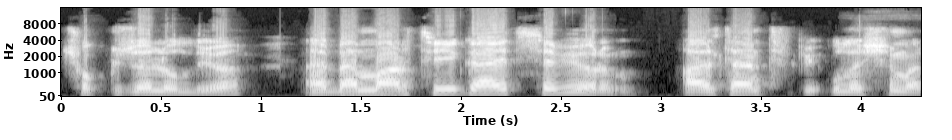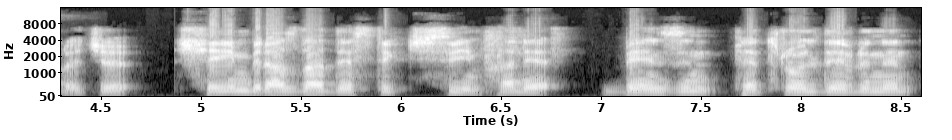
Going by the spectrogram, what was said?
çok güzel oluyor. Yani ben Martı'yı gayet seviyorum. Alternatif bir ulaşım aracı. Şeyin biraz daha destekçisiyim. Hani benzin, petrol devrinin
